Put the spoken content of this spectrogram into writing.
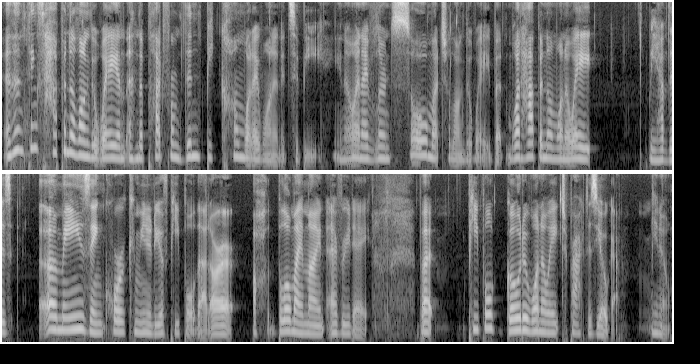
And then things happened along the way, and, and the platform didn't become what I wanted it to be, you know. And I've learned so much along the way. But what happened on 108, we have this amazing core community of people that are oh, blow my mind every day. But people go to 108 to practice yoga. You know,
